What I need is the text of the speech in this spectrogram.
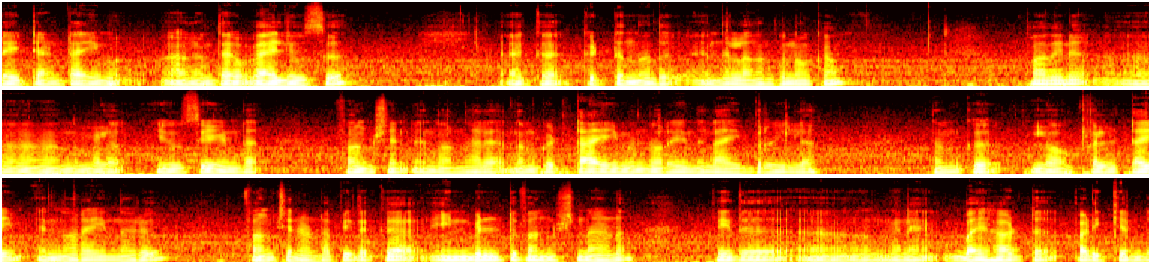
ഡേറ്റ് ആൻഡ് ടൈം അങ്ങനത്തെ വാല്യൂസ് ഒക്കെ കിട്ടുന്നത് എന്നുള്ളത് നമുക്ക് നോക്കാം. അപ്പോൾ അതിന് നമ്മൾ യൂസ് ചെയ്യേണ്ട ഫങ്ഷൻ എന്ന് പറഞ്ഞാൽ നമുക്ക് ടൈം എന്ന് പറയുന്ന ലൈബ്രറിയിൽ നമുക്ക് ലോക്കൽ ടൈം എന്ന് പറയുന്ന ഒരു ഫങ്ഷനുണ്ട് അപ്പോൾ ഇതൊക്കെ ഇൻബിൽട്ട് ഫങ്ഷനാണ് അപ്പോൾ ഇത് അങ്ങനെ ബൈ ഹാർട്ട് പഠിക്കേണ്ട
